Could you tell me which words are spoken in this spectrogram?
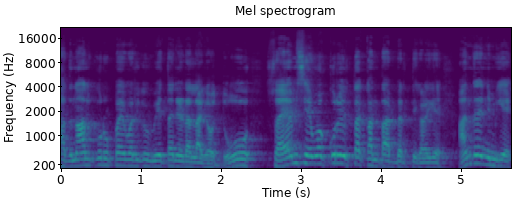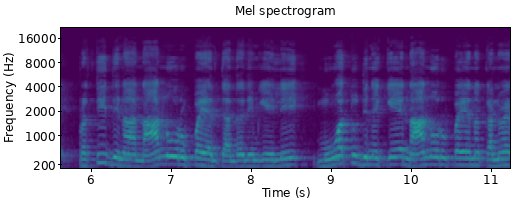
ಹದಿನಾಲ್ಕು ರೂಪಾಯಿವರೆಗೂ ವೇತನ ನೀಡಲಾಗುವುದು. ಸ್ವಯಂ ಸೇವಕರು ಇರ್ತಕ್ಕಂಥ ಅಭ್ಯರ್ಥಿಗಳಿಗೆ ಅಂದರೆ ನಿಮಗೆ ಪ್ರತಿದಿನ ನಾನ್ನೂರು ರೂಪಾಯಿ ಅಂತೆ, ಅಂದರೆ ನಿಮಗೆ ಇಲ್ಲಿ ಮೂವತ್ತು ದಿನಕ್ಕೆ ನಾನ್ನೂರು ರೂಪಾಯಿಯನ್ನು ಕನ್ವೆ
